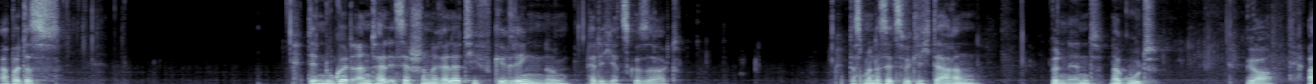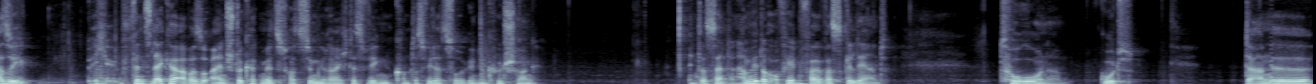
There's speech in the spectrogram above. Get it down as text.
Aber das. Der Nougat-Anteil ist ja schon relativ gering, ne? Hätte ich jetzt gesagt. Dass man das jetzt wirklich daran benennt, na gut. Ja, also ich, ich finde es lecker, aber so ein Stück hat mir jetzt trotzdem gereicht, deswegen kommt das wieder zurück in den Kühlschrank. Interessant, dann haben wir doch auf jeden Fall was gelernt. Torone. Gut. Dann äh,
